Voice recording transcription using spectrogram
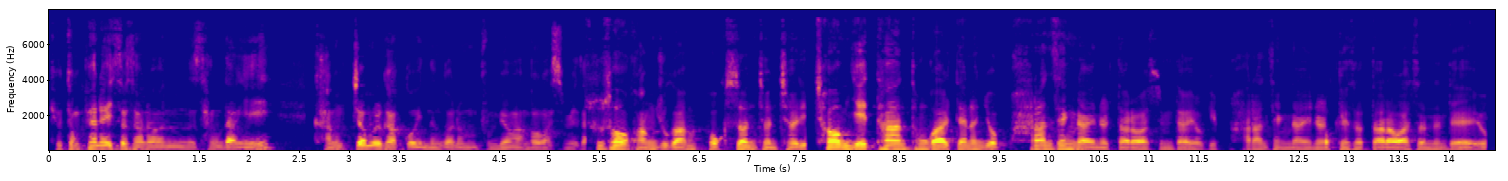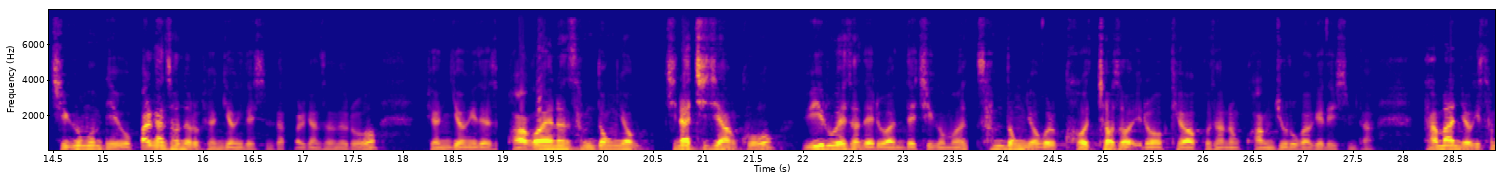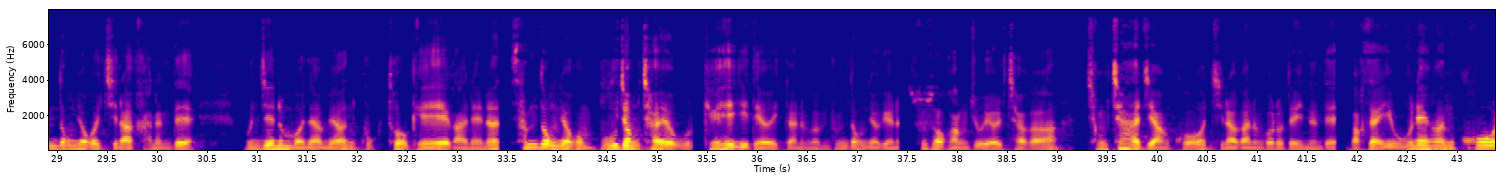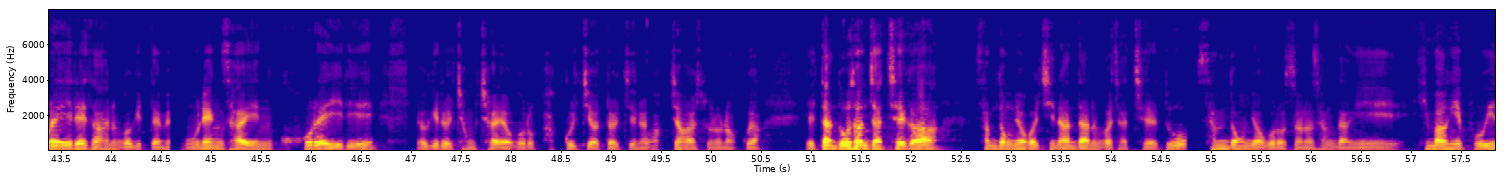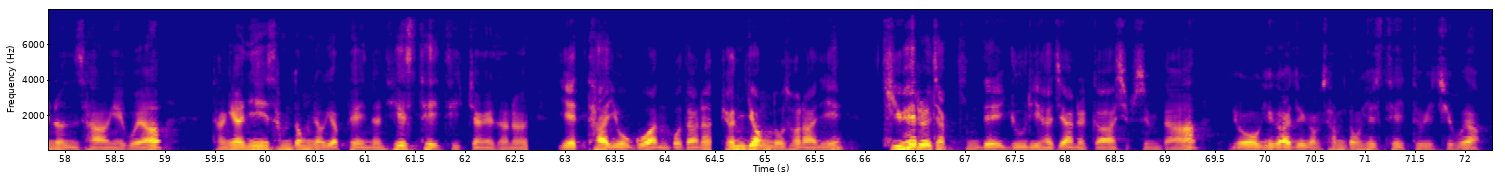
교통편에 있어서는 상당히 강점을 갖고 있는 것은 분명한 것 같습니다. 수서 광주간 복선 전철이 처음 예탄 통과할 때는 요 파란색 라인을 따라왔습니다. 여기 파란색 라인을 이렇게 해서 따라왔었는데 요- 지금은 요 빨간 선으로 변경이 됐습니다. 빨간 선으로 변경이 돼서 과거에는 삼동역 지나치지 않고 위로에서 내려왔는데 지금은 삼동역을 거쳐서 이렇게 갖고서는 광주로 가게 돼 있습니다. 다만 여기 삼동역을 지나가는데 문제는 뭐냐면 국토계획 안에는 삼동역은 무정차역으로 계획이 되어 있다는 겁니다. 삼동역에는 수서 광주 열차가 정차하지 않고 지나가는 거로 되어 있는데 막상 이 운행은 코레일에서 하는 거기 때문에 운행사인 코레일이 여기를 정차역으로 바꿀지 어떨지는 확정할 수는 없고요. 일단 노선 자체가 삼동역을 지난다는 것 자체도 삼동역으로서는 상당히 희망이 보이는 사항이고요. 당연히 삼동역 옆에 있는 힐스테이트 입장에서는 예타 요구안보다는 변경 노선안이 기회를 잡긴데 유리하지 않을까 싶습니다. 여기가 지금 삼동 힐스테이트 위치고요.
